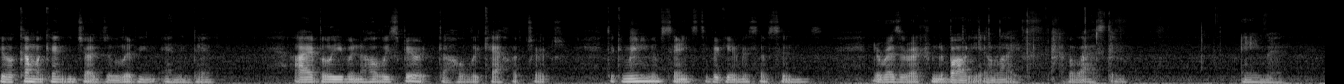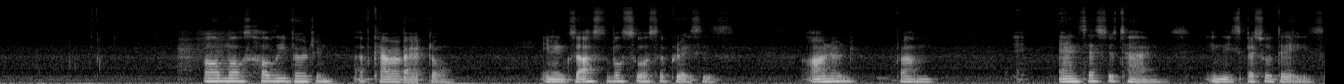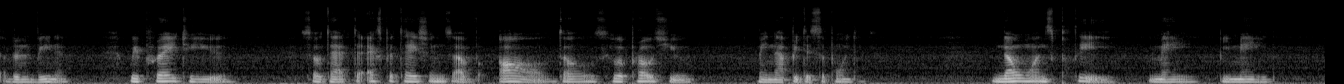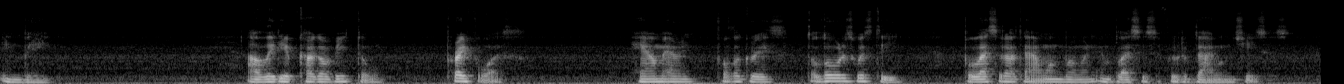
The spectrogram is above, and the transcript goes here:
He will come again to judge the living and the dead. I believe in the Holy Spirit, the Holy Catholic Church, the communion of saints, the forgiveness of sins, the resurrection of the body, and life everlasting. Amen. O most holy Virgin of Caravaggio, inexhaustible source of graces, honored from ancestor times in these special days of the Novena, we pray to you so that the expectations of all those who approach you may not be disappointed. No one's plea may be made in vain. Our Lady of Caravaggio, pray for us. Hail Mary, full of grace, the Lord is with thee. Blessed art thou among women, and blessed is the fruit of thy womb, Jesus.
